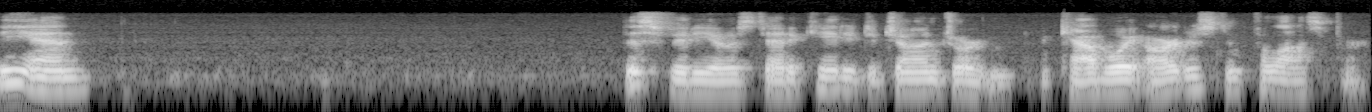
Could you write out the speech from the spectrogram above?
The end. This video is dedicated to John Jordan, a cowboy artist and philosopher.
